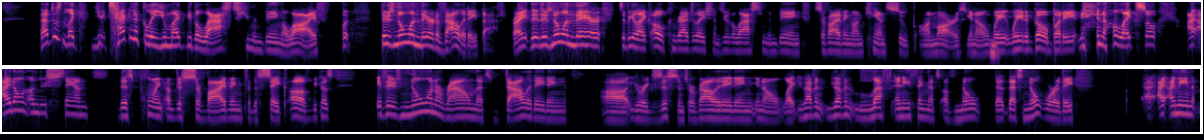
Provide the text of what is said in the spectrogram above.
That doesn't like you, technically you might be the last human being alive, but there's no one there to validate that, right? There's no one there to be like, oh, congratulations, you're the last human being surviving on canned soup on Mars. You know, way way to go, buddy. You know, like so. I, I don't understand this point of just surviving for the sake of because if there's no one around that's validating uh, your existence or validating, you know, like you haven't you haven't left anything that's of note that that's noteworthy. I, I mean,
